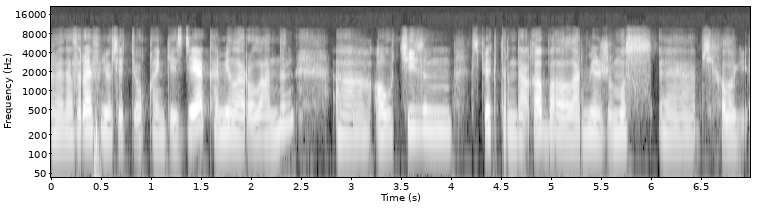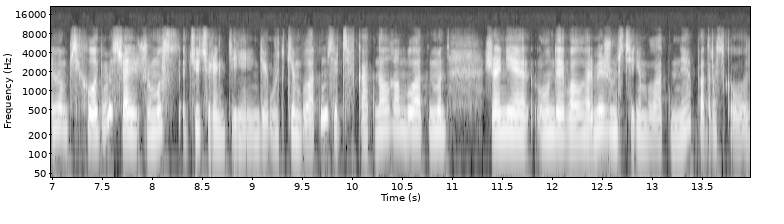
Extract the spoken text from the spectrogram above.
назарбаев университетте оқыған кезде камила роланның ә, аутизм спектрындағы балалармен жұмыс психология ну психология емес жай жұмыс тьютеринг дегенге өткен болатынмын сертификатын алған болатынмын және ондай балалармен жұмыс істеген болатынмын иә подростковый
